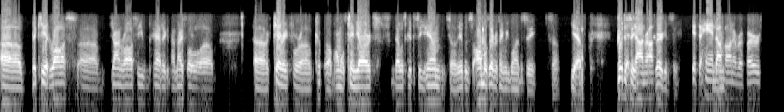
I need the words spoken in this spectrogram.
uh, the kid Ross, uh, John Ross. He had a, a nice little uh, uh, carry for uh, uh, almost ten yards. That was good to see him. So it was almost everything we wanted to see. So yeah, good to Yeah, see. John Ross Very good to see. gets a handoff Mhm. on a reverse,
